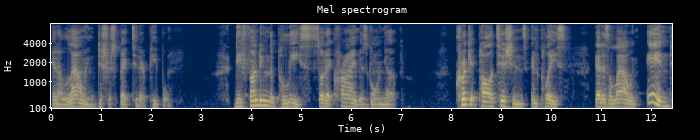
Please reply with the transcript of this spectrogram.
and allowing disrespect to their people, defunding the police so that crime is going up, crooked politicians in place that is allowing, and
